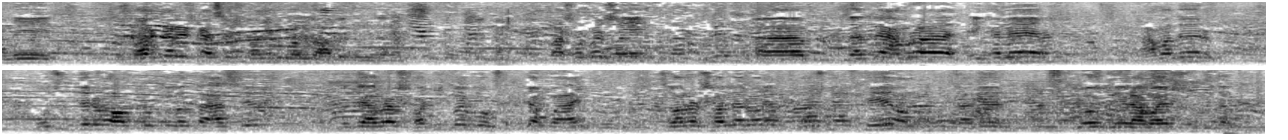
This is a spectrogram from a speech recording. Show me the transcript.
আমি সরকারের কাছে সঙ্গবদ্ধ আবেদন জানাচ্ছি। পাশাপাশি যাতে আমরা এখানে আমাদের ওষুধেরও অপ্রতুলতা আছে যদি আমরা সঠিকভাবে ওষুধটা পাই, জনসাধারণ ওষুধ খেয়ে অন্তত তাদের রোগ নিরাময়ের সুবিধা পাবে।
